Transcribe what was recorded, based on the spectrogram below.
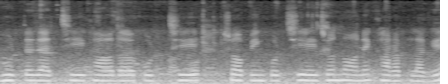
ঘুরতে যাচ্ছি খাওয়া দাওয়া করছি শপিং করছি এই জন্য অনেক খারাপ লাগে।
